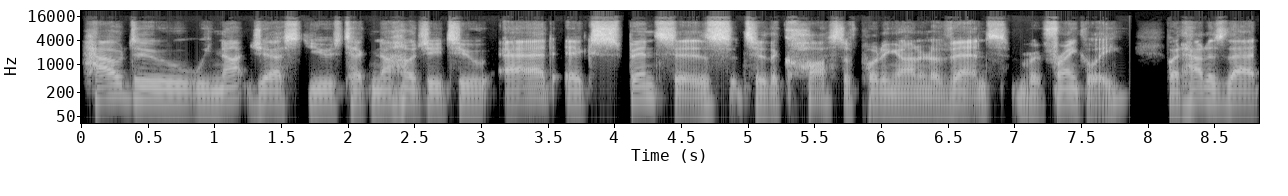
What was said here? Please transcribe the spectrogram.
how do we not just use technology to add expenses to the cost of putting on an event, but frankly, but how does that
